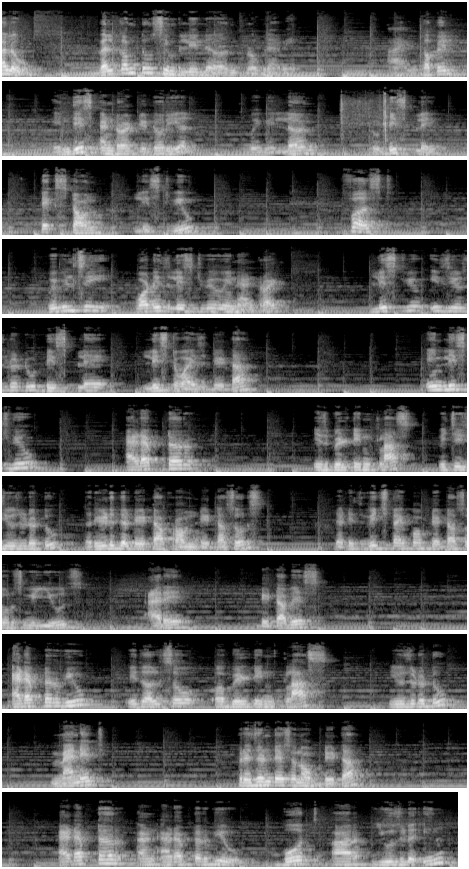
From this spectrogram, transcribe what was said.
Hello, welcome to Simply Learn Programming. I am Kapil. In this Android tutorial, we will learn to display text on list view. First, we will see what is list view in Android. List view is used to display list-wise data. In list view, adapter is built-in class which is used to read the data from data source. That is which type of data source we use? Array database. Adapter view is also a built-in class used to manage presentation of data. Adapter and adapter view both are used in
